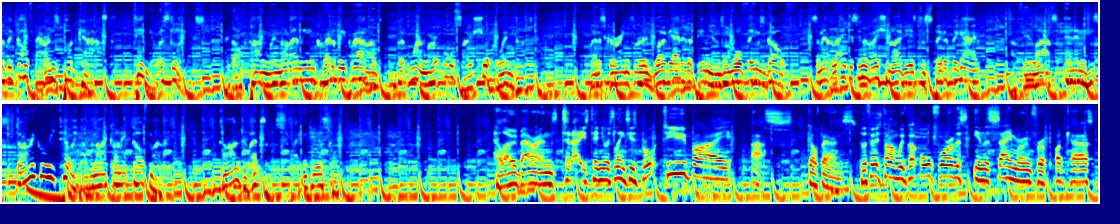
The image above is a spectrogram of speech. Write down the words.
to the Golf Barons podcast, Tenuous Links, a golf pun we're not only incredibly proud of, but one we're also sure to emulate. Let us careen through bloviated opinions on all things golf, some outrageous innovation ideas to speed up the game, a few laughs, and an historical retelling of an iconic golf moment. Time to add some swagger to your swing. Hello, Barons. Today's Tenuous Links is brought to you by us, Golf Barons. For the first time, we've got all four of us in the same room for a podcast.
